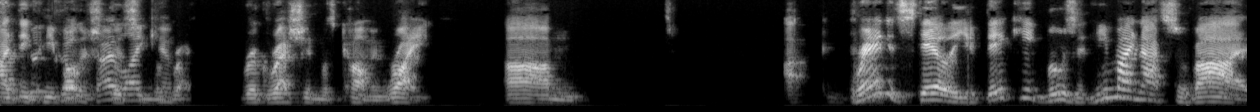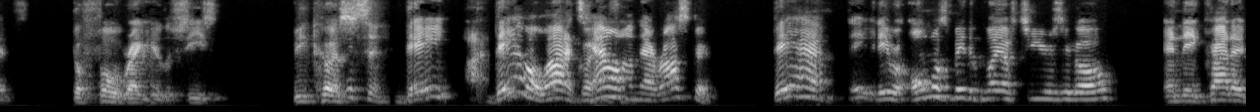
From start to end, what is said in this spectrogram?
I think people coach. understood like reg- regression was coming, right? Um, Brandon Staley, if they keep losing, he might not survive the full regular season because Listen, they they have a lot of talent on that roster. They have they, they were almost made the playoffs two years ago and they kind of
